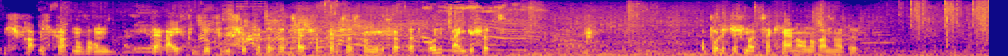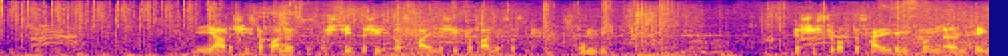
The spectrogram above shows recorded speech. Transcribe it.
Ich frag mich gerade nur, warum der Reifen so viel geschluckt hat, dass er zwei Shotgun-Schüsse von mir geschluckt hat und mein Geschütz. Obwohl ich das Schmolzer Kern auch noch anhatte. Ja, das schießt auf alles. Das, das, schießt, das schießt aus Fallen, das schießt auf alles, das rumliegt. Das schießt sogar auf das Heilding von ähm, Ding,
